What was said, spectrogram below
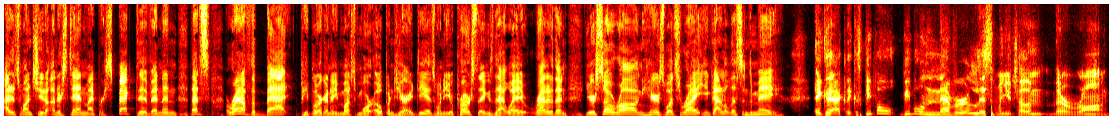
I just want you to understand my perspective. And then that's right off the bat, people are going to be much more open to your ideas when you approach things that way rather than you're so wrong, here's what's right, you got to listen to me. Exactly, because people people never listen when you tell them they're wrong.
